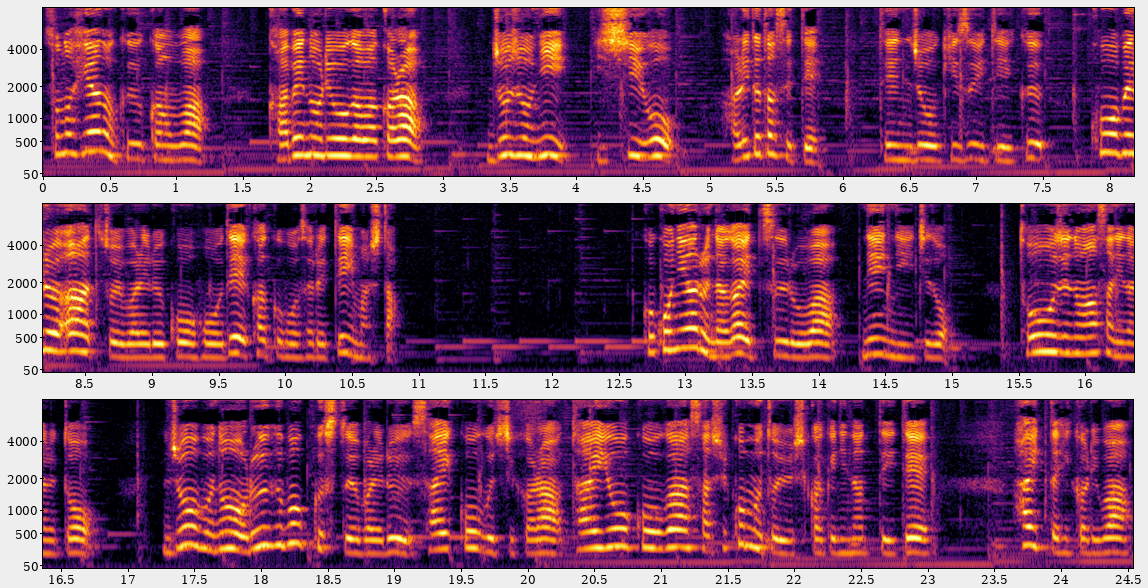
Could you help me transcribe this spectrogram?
その部屋の空間は壁の両側から徐々に石を張り立たせて天井を築いていくコーベルアーチと呼ばれる工法で確保されていました。ここにある長い通路は年に一度冬至の朝になると上部のルーフボックスと呼ばれる最高口から太陽光が差し込むという仕掛けになっていて入った光は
